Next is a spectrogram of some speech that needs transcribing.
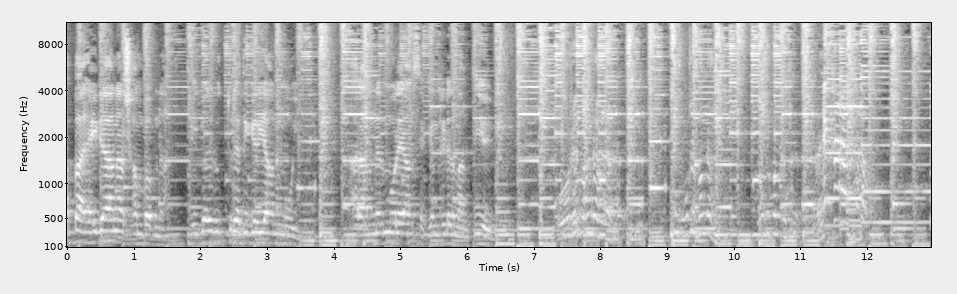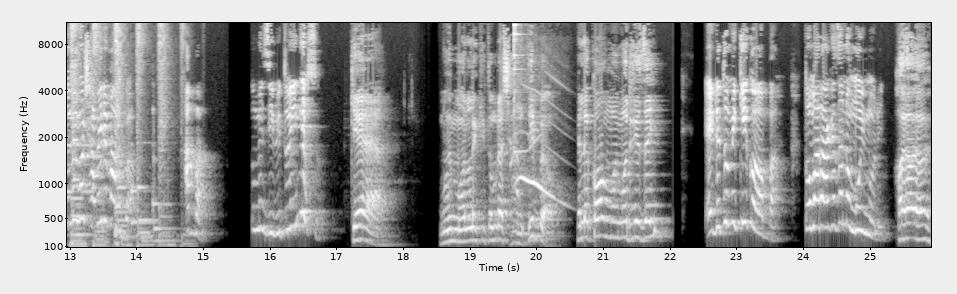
আব্বা এইটা আনার সম্ভব না। এই ঘরের উত্তরাধিকারী এখন মই। আর আপনার মোরে আন সেকেন্ড লিডার মানতেই হইবে। ওরে গন্ডা ওরে গন্ডা এ খারাপ খারাপ তুমি আমার স্বামীরে মারবা আব্বা তুমি জীবিতই গেছো? কে? মই মরলে কি তোমরা শান্তি পাও? হেলে ক মই মরিয়ে যাই। এটা তুমি কি কো আব্বা? তোমার আগে যেন মই মরি। হয় হয় হয়।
